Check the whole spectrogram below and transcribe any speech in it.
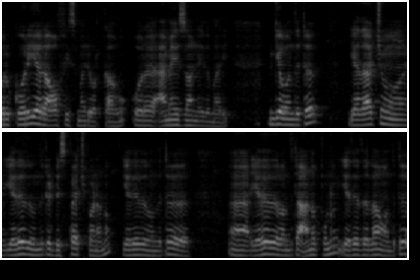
ஒரு கொரியர் ஆஃபீஸ் மாதிரி ஒர்க் ஆகும். ஒரு அமேசான் இது மாதிரி. இங்கே வந்துட்டு ஏதாச்சும் எது எது வந்துட்டு டிஸ்பேச் பண்ணணும் எது எது வந்துட்டு எது எதை வந்துட்டு அனுப்பணும் எது எதெல்லாம் வந்துட்டு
